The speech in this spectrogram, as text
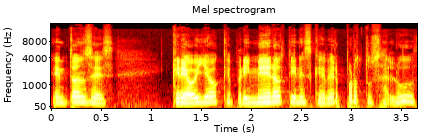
Entonces, creo yo que primero tienes que ver por tu salud.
